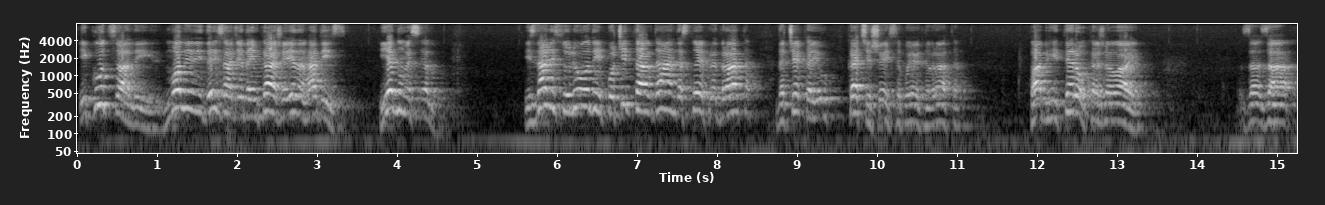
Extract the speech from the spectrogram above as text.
I kucali, molili da izađe da im kaže jedan hadis. Jednu meselu. I znali su ljudi po čitav dan da stoje pred vrata, da čekaju kad će šejh se pojaviti na vrata. Pa bi i tero, kaže ovaj, za, za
